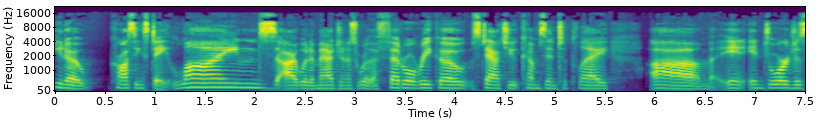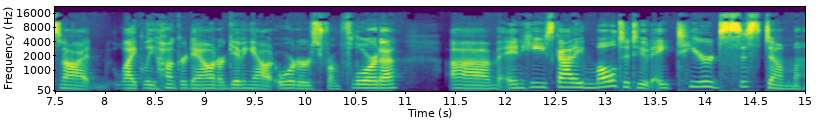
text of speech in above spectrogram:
you know, crossing state lines. I would imagine is where the federal RICO statute comes into play. Um, in, in Georgia's not likely hunker down or giving out orders from Florida. Um, and he's got a multitude, a tiered system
